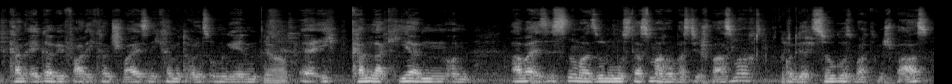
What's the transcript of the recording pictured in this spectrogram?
Ich kann LKW fahren, ich kann schweißen, ich kann mit Holz umgehen, Ja. äh, ich kann lackieren und aber es ist nun mal so, du musst das machen, was dir Spaß macht. Und Richtig. der Zirkus macht uns Spaß.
